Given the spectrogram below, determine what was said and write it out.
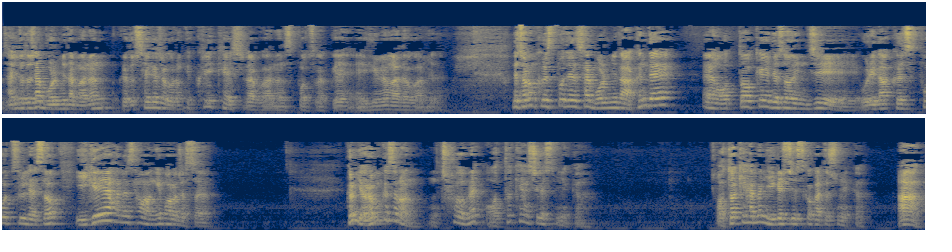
사실 저도 잘 모릅니다만은 그래도 세계적으로 크리켓이라고 하는 스포츠가 꽤 유명하다고 합니다. 근데 저는 그 스포츠에 대해서 잘 모릅니다. 근데 예, 어떻게 돼서인지 우리가 그 스포츠를 해서 이겨야 하는 상황이 벌어졌어요. 그럼 여러분께서는 처음에 어떻게 하시겠습니까? 어떻게 하면 이길 수 있을 것 같으십니까? 아,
